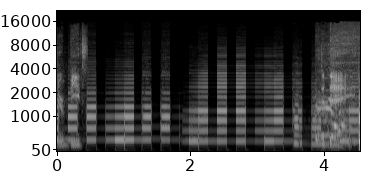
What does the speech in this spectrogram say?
your beats today.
